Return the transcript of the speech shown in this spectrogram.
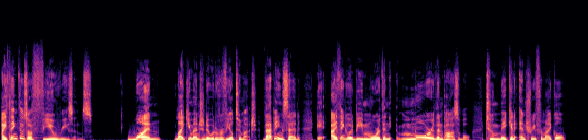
I think there's a few reasons. One, like you mentioned, it would reveal too much. That being said, it, I think it would be more than more than possible to make an entry for Michael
